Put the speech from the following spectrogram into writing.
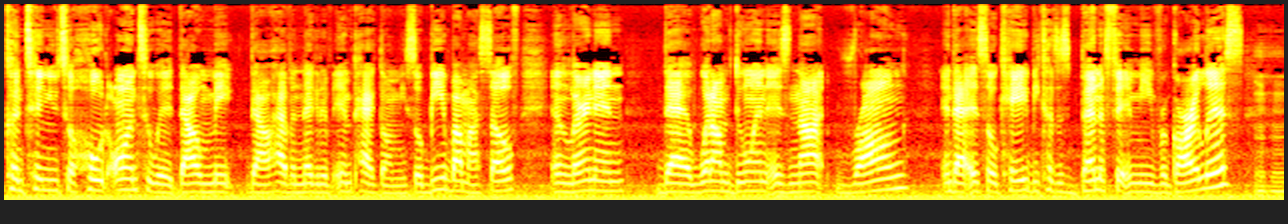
continue to hold on to it that'll make that'll have a negative impact on me. So being by myself and learning that what I'm doing is not wrong and that it's okay because it's benefiting me regardless. Mm-hmm.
